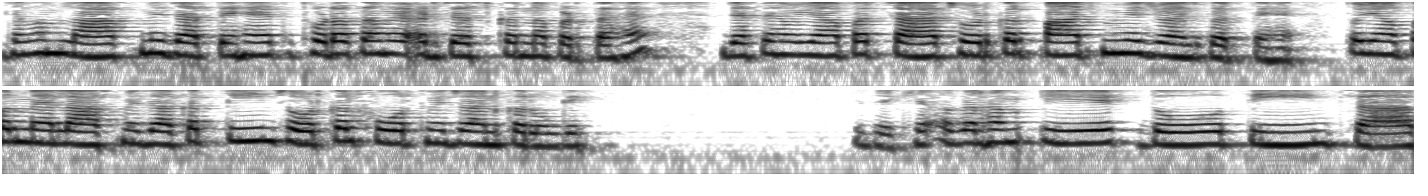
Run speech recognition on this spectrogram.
जब हम लास्ट में जाते हैं तो थोड़ा सा हमें एडजस्ट करना पड़ता है। जैसे हम यहाँ पर चार छोड़कर पाँच में ज्वाइन करते हैं तो यहाँ पर मैं लास्ट में जाकर तीन छोड़कर फोर्थ में ज्वाइन करूँगी। ये देखिए, अगर हम एक, दो, तीन, चार,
